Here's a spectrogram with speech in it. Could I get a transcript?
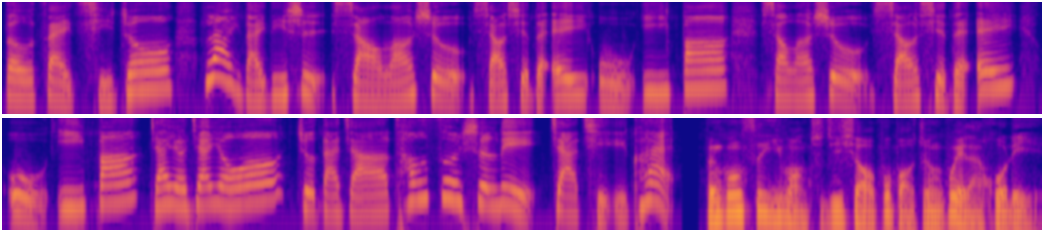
都在其中。Light 的 ID 是小老鼠小写的 A 五一八，小老鼠小写的 A 五。五一八，加油加油哦！祝大家操作顺利，假期愉快。本公司以往之绩效不保证未来获利，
